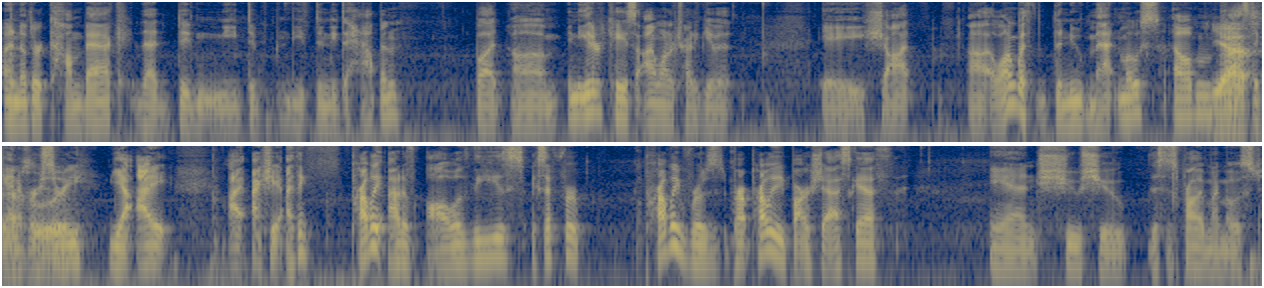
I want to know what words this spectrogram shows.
another comeback that didn't need to need, didn't need to happen. But um, in either case, I want to try to give it a shot, uh, along with the new Matmos album, Yes, Plastic absolutely. Anniversary. Yeah, I, I actually I think probably out of all of these, except for probably Rose, pro- probably Barshasketh and Xiu Xiu. This is probably my most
